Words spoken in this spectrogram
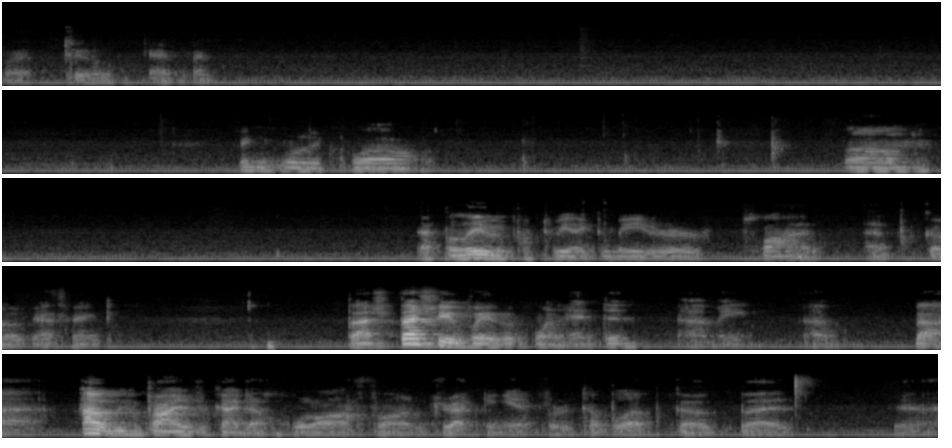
But two, again, things really slow. Um, I believe it's supposed to be like a major plot episode, I think. But especially if Wave One ended, I mean, um, uh, I would probably just kind of hold off on directing it for a couple episodes, but yeah.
